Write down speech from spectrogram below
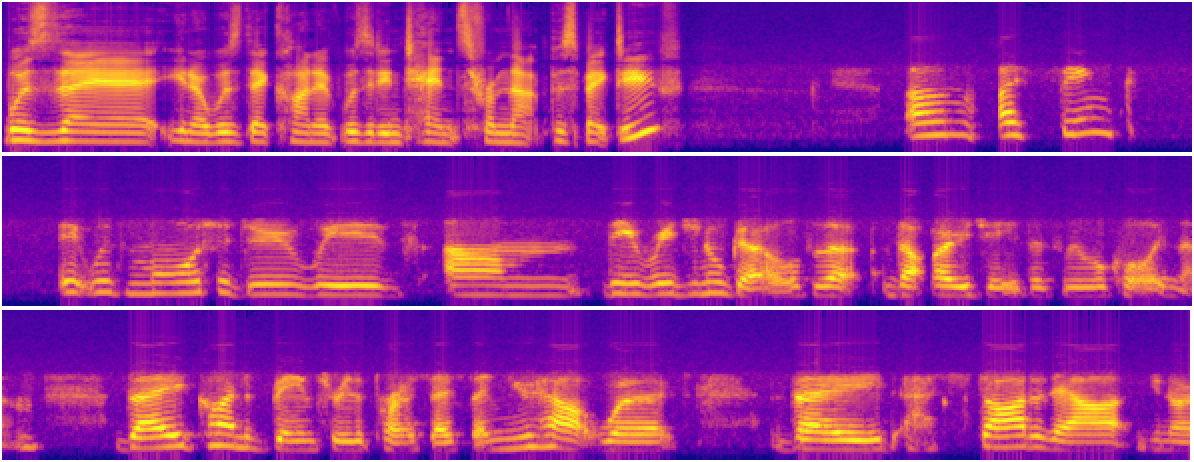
Was there, you know, was there kind of was it intense from that perspective? Um, I think it was more to do with um, the original girls, the, the OGs as we were calling them. They'd kind of been through the process. They knew how it worked. They started out, you know,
